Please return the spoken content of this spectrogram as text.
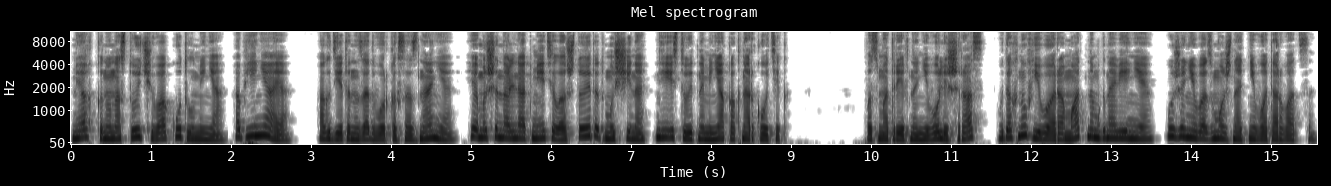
мягко, но настойчиво окутал меня, опьяняя. А где-то на задворках сознания я машинально отметила, что этот мужчина действует на меня как наркотик. Посмотрев на него лишь раз, вдохнув его аромат на мгновение, уже невозможно от него оторваться.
